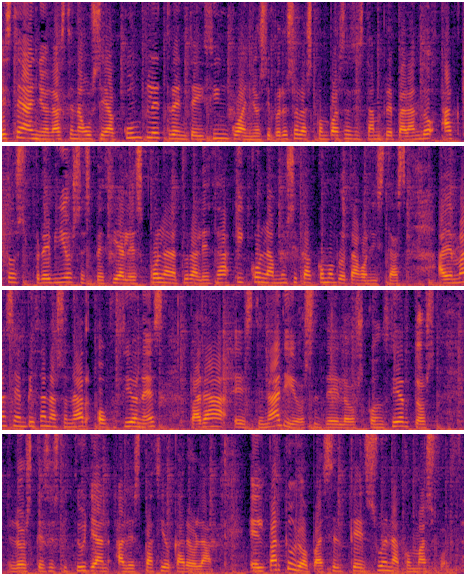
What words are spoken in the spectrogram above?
Este año la Aste Nagusia cumple 35 años y por eso las comparsas están preparando actos previos especiales con la naturaleza y con la música como protagonistas. Además se empiezan a sonar opciones para escenarios de los conciertos, los que sustituyan al espacio Carola. El Parque Europa es el que suena con más fuerza.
